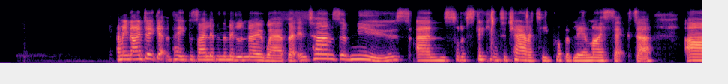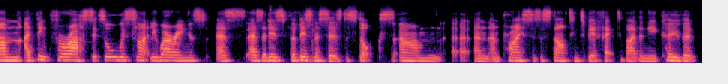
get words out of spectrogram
I mean, I don't get the papers. I live in the middle of nowhere. But in terms of news and sort of sticking to charity, probably in my sector, um, I think for us, it's always slightly worrying as as as it is for businesses. The stocks um, and and prices are starting to be affected by the new COVID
